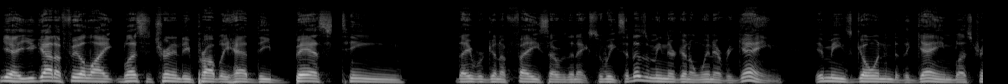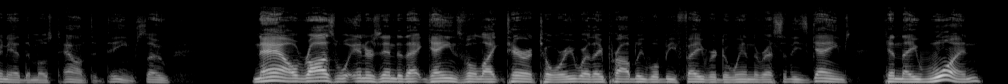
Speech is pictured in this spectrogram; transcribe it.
Yeah, you got to feel like Blessed Trinity probably had the best team they were going to face over the next two weeks. It doesn't mean they're going to win every game. It means going into the game, Blessed Trinity had the most talented team. So now Roswell enters into that Gainesville like territory where they probably will be favored to win the rest of these games. Can they, one,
